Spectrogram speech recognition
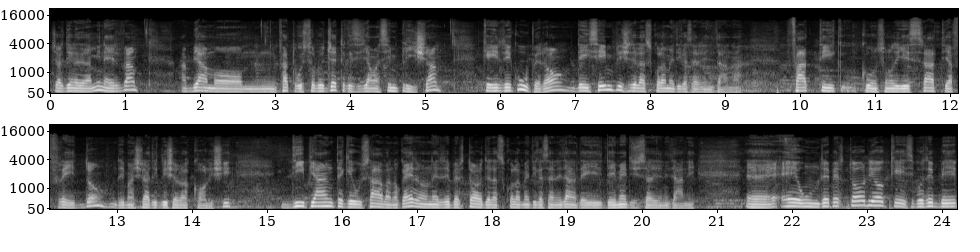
Giardina della Minerva abbiamo fatto questo progetto che si chiama Simplicia, che è il recupero dei semplici della scuola medica salernitana. Fatti con, sono degli estratti a freddo, dei macerati gliceralcolici, di piante che usavano, che erano nel repertorio della scuola medica salernitana, dei, dei medici salernitani. Eh, è un repertorio che si potrebbe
